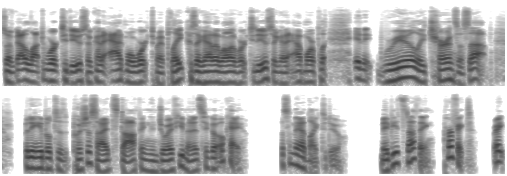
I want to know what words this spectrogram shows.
So I've got a lot of work to do. So I've got to add more work to my plate because I got a lot of work to do. So I got to add more plate. And it really churns us up. Being able to push aside, stop and enjoy a few minutes and go, okay, What's something I'd like to do? Maybe it's nothing. Perfect. Right.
